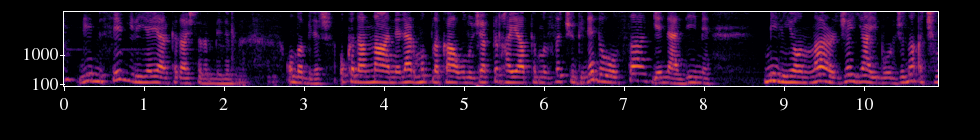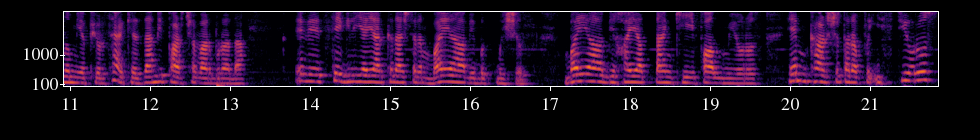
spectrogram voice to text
değil mi sevgili yay arkadaşlarım benim? Olabilir. O kadar naneler mutlaka olacaktır hayatımızda. Çünkü ne de olsa genel değil mi? Milyonlarca yay burcuna açılım yapıyoruz. Herkesten bir parça var burada. Evet sevgili yay arkadaşlarım bayağı bir bıkmışız. Bayağı bir hayattan keyif almıyoruz. Hem karşı tarafı istiyoruz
